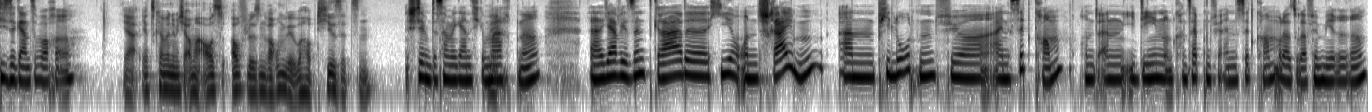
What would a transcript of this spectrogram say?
diese ganze Woche. Ja, jetzt können wir nämlich auch mal aus auflösen, warum wir überhaupt hier sitzen. Stimmt, das haben wir gar nicht gemacht, ne? Äh, ja, wir sind gerade hier und schreiben an Piloten für eine Sitcom und an Ideen und Konzepten für eine Sitcom oder sogar für mehrere.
